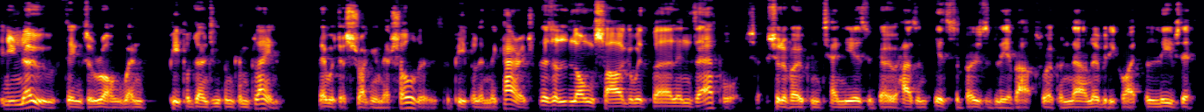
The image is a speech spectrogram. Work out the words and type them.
And you know things are wrong when people don't even complain. They were just shrugging their shoulders, the people in the carriage. There's a long saga with Berlin's airport. Should have opened 10 years ago, hasn't, is supposedly about to open now. Nobody quite believes it.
